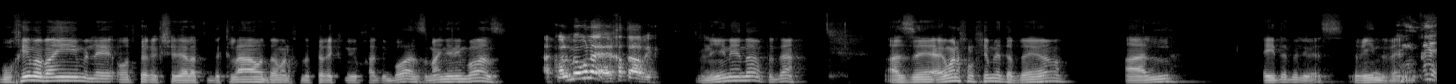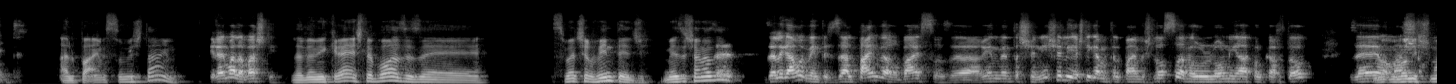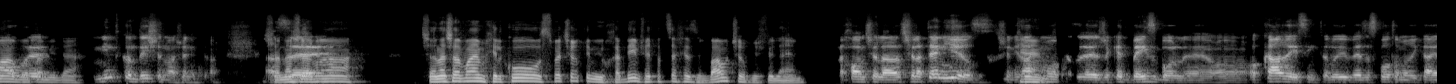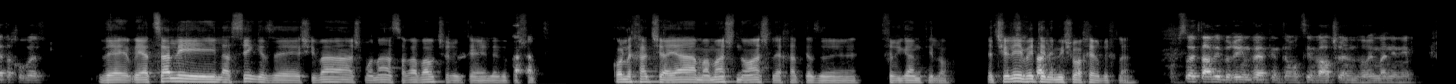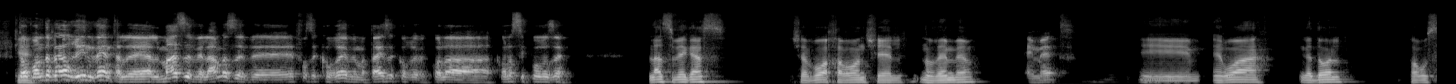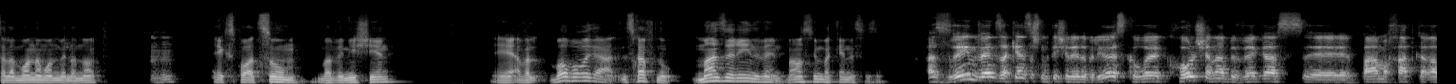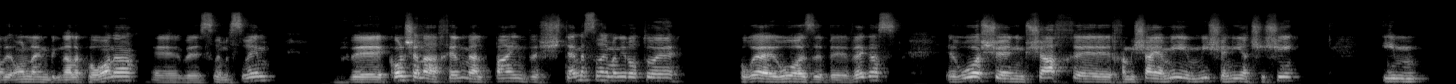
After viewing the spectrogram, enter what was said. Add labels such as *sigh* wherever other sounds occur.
ברוכים הבאים לעוד פרק של יאללה to the cloud, היום אנחנו בפרק מיוחד עם בועז, מה העניינים בועז? הכל מעולה, איך אתה אבי? אני נהדר, תודה. אז uh, היום אנחנו הולכים לדבר על AWS, reInvent, רeinvent. 2022, תראה מה לבשתי. ובמקרה יש לבועז איזה סוואצ'ר וינטג', מאיזה שנה זה? זה לגמרי וינטג', זה 2014, זה ה-reinvent השני שלי, יש לי גם את 2013, אבל הוא לא נראה כל כך טוב. זה לא, הוא ממש... לא נשמע באותה מידה. mint condition מה שנקרא. שנה אז, אה, שעברה, שנה שעברה הם חילקו סווטשירטים מיוחדים שהיית צריך איזה ואוצ'ר בשבילהם. נכון, של ה- של ה-10 years, שנראה כן. כמו כזה ז'קט בייסבול, אה, או או car racing, תלוי באיזה ספורט אמריקאי אתה חובב. ו- ויצא לי להשיג איזה שבעה, שמונה, עשרה ואוצ'רים כאלה, ופשוט כל אחד שהיה ממש נואש לאחד כזה, פרגנתי לו. את שלי הבאתי למישהו אחר בכלל. חפשו את אבי ב-reinvent אם אתם רוצים ואוצ'רים ודברים מעניינים. כן. טוב, בוא נדבר על reinvent, על, על מה זה ולמה זה ואיפה זה קורה ומתי זה קורה וכל ה, הסיפור הזה. לאס וגאס, שבוע אחרון של נובמבר, אמת. אה, אירוע גדול, פרוס על המון המון מלונות, מהמם. אקספו עצום בוונישיאן, אה, אבל בואו בואו רגע, נסחפנו, מה זה reInvent? מה עושים בכנס הזה? אז reinvent זה הכנס השנתי של AWS, קורה כל שנה בווגאס, אה, פעם אחת קרה באונליין בגלל הקורונה אה, ב-2020 וכל שנה החל מ-2012 אם אני לא טועה קורה האירוע הזה בווגאס, אירוע שנמשך אה, חמישה ימים משני עד שישי עם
